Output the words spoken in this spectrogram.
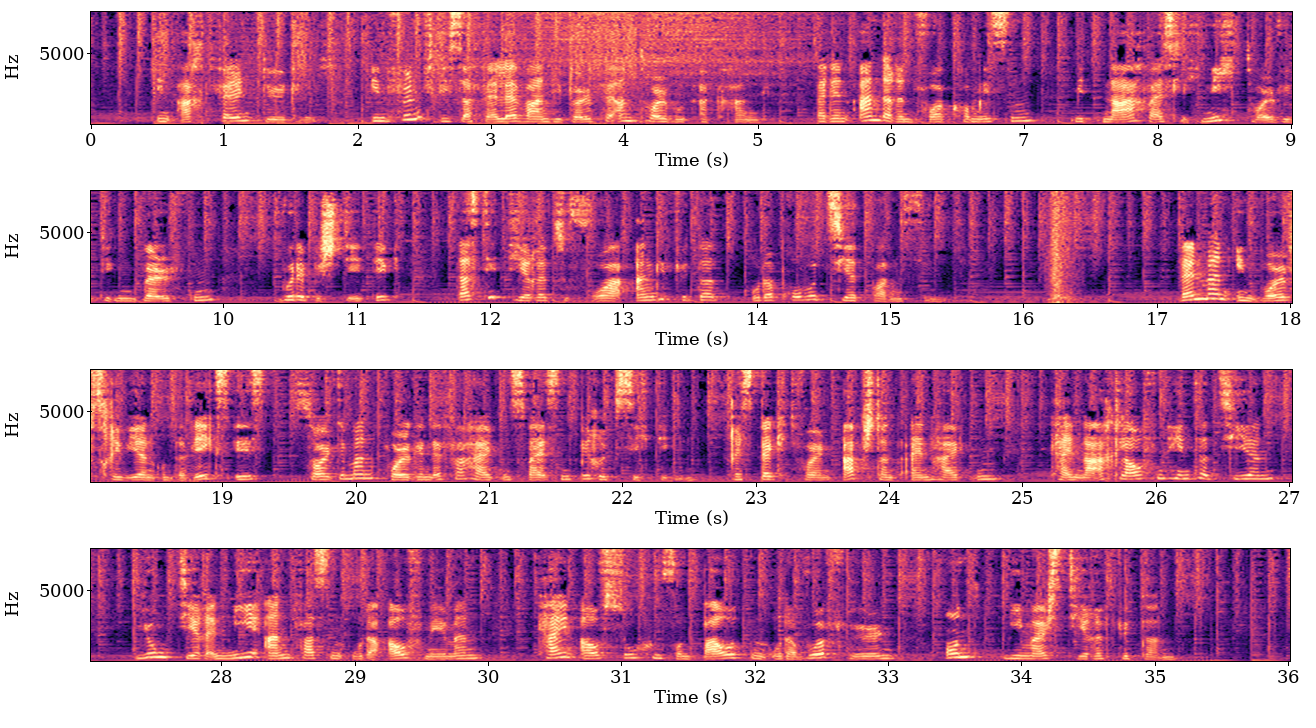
in acht Fällen tödlich. In fünf dieser Fälle waren die Wölfe an Tollwut erkrankt. Bei den anderen Vorkommnissen mit nachweislich nicht tollwütigen Wölfen wurde bestätigt, dass die Tiere zuvor angefüttert oder provoziert worden sind. Wenn man in Wolfsrevieren unterwegs ist, sollte man folgende Verhaltensweisen berücksichtigen. Respektvollen Abstand einhalten, kein Nachlaufen hinter Tieren, Jungtiere nie anfassen oder aufnehmen, kein Aufsuchen von Bauten oder Wurfhöhlen und niemals Tiere füttern.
